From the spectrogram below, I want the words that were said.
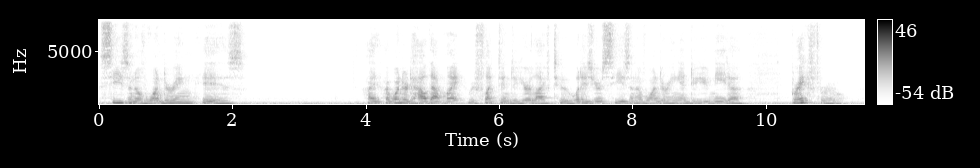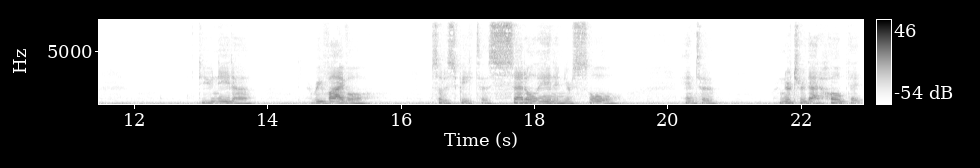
season of wondering is. I, I wondered how that might reflect into your life too. What is your season of wondering, and do you need a breakthrough? Do you need a revival, so to speak, to settle in in your soul and to nurture that hope that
